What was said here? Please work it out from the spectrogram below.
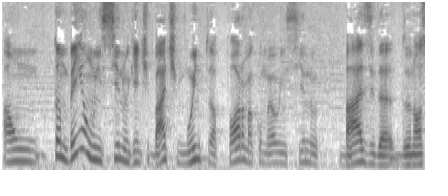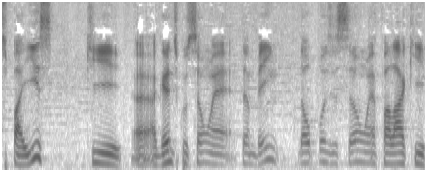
a um, também a um ensino que a gente bate muito a forma como é o ensino base da- do nosso país, que eh, a grande discussão é também da oposição é falar que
